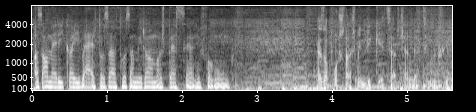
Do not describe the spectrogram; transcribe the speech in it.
az amerikai változathoz, amiről most beszélni fogunk. Ez a postás mindig kétszer csenget című film.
